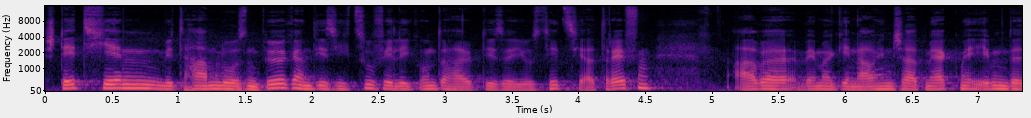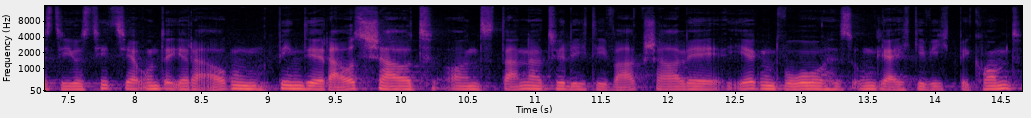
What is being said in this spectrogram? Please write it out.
Städtchen mit harmlosen Bürgern, die sich zufällig unterhalb dieser Justitia treffen. Aber wenn man genau hinschaut, merkt man eben, dass die Justitia unter ihrer Augenbinde rausschaut und dann natürlich die Waagschale irgendwo das Ungleichgewicht bekommt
